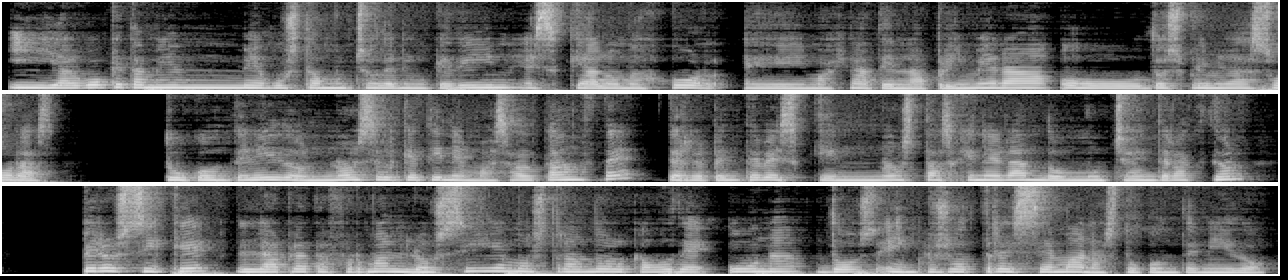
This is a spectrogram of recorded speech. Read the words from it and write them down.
y algo que también me gusta mucho de LinkedIn es que a lo mejor, eh, imagínate, en la primera o dos primeras horas tu contenido no es el que tiene más alcance, de repente ves que no estás generando mucha interacción, pero sí que la plataforma lo sigue mostrando al cabo de una, dos e incluso tres semanas tu contenido.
